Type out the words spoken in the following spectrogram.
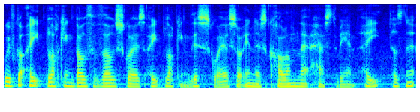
We've got 8 blocking both of those squares, 8 blocking this square, so in this column that has to be an 8, doesn't it?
